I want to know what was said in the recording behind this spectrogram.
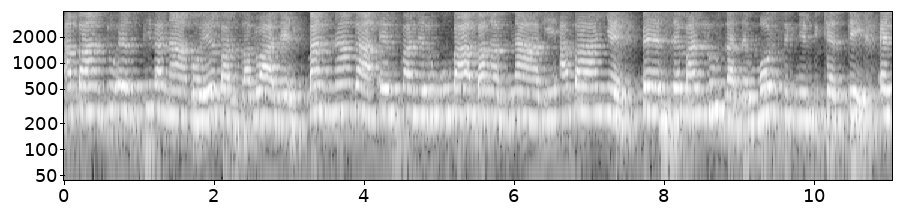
abantu esiphila nabo yebazalwane banaka efanele ukuba bangakunaki abanye bese baluza the most significant thing. And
